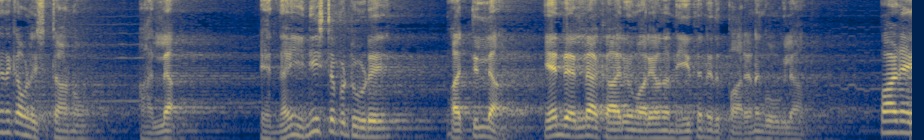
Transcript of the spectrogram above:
നിനക്ക് അവളെ ഇഷ്ടമാണോ അല്ല. എന്നാ ഇനി ഇഷ്ടപ്പെട്ടൂടെ പറ്റില്ല. എന്റെ എല്ലാ കാര്യവും അറിയാവുന്ന നീ തന്നെ ഇത് പറയണം ഗോകുല. പഴയ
